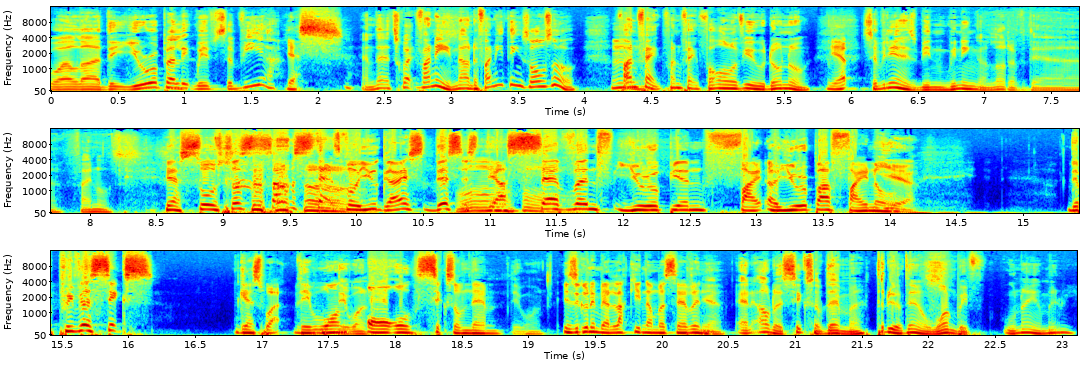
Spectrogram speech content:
well uh, the Europa League with Sevilla. yes. And that's quite funny. Now the funny thing is also fun fact, fun fact for all of you who don't know. Yep. Sevilla has been winning a lot of their finals. Yeah, so just some stats for you guys. This is their Oh. seventh European fi- uh, Europa final. Yeah, The previous six, guess what? They won, They won. all six of them. they won. Is it going to be a lucky number seven? Yeah, and out of six of them, uh, three of them are won with Unai Emery.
